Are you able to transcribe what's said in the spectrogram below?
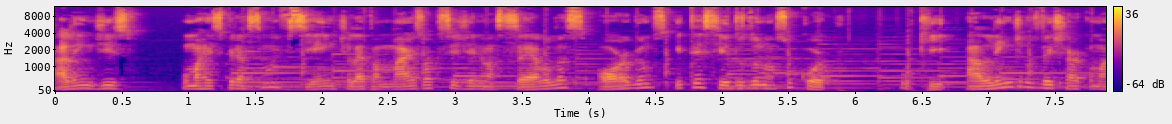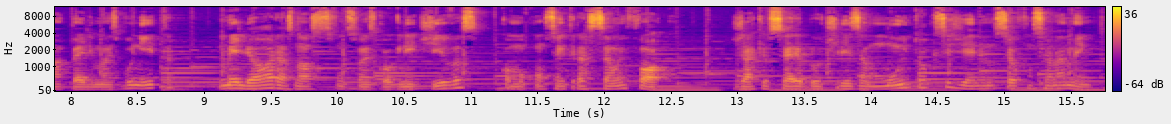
Além disso, uma respiração eficiente leva mais oxigênio às células, órgãos e tecidos do nosso corpo, o que, além de nos deixar com uma pele mais bonita, melhora as nossas funções cognitivas, como concentração e foco, já que o cérebro utiliza muito oxigênio no seu funcionamento.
